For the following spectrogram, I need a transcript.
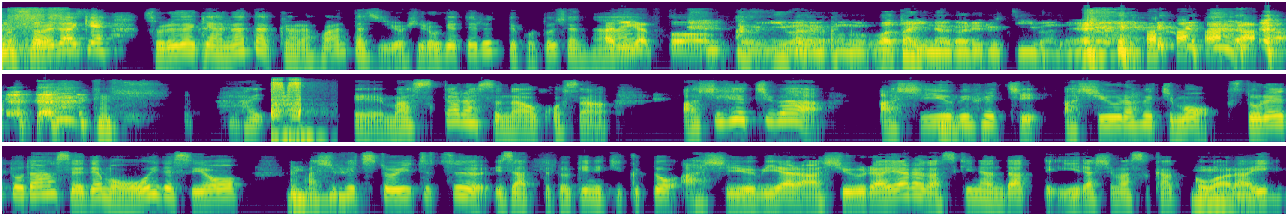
ま あそれだけ、それだけあなたからファンタジーを広げてるってことじゃない？ありがとう。でもいいわね、この綿に流れるっていいわね。はい。えーマスカラス直子さん。足フェチは、足指フェチ、足裏フェチも、ストレート男性でも多いですよ。足フェチと言いつつ、いざって時に聞くと、足指やら足裏やらが好きなんだって言い出します。かっこ笑い。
